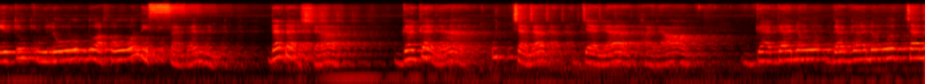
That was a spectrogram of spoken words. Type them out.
ഭവന്തമയമുദ്വഹൻ യദുകുല ഉദ്വഹ യദുകുലോദ്വഹോ നിസ്സരൻ. യദുകുലോദ്വഹോ നിസ്സരൻ ദദർശ ഗഗന ഉച്ചല ജലഭരാം ഗഗനോ ഗഗനോച്ചല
